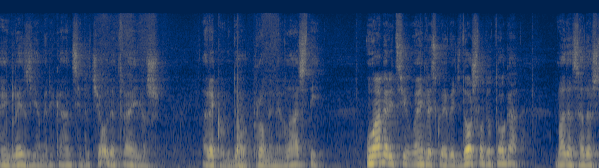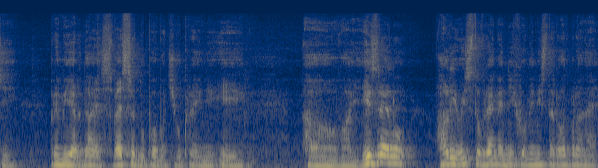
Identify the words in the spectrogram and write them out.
Englezi i Amerikanci, da će ovde traje još, rekao, do promene vlasti. U Americi, u Engleskoj je već došlo do toga, mada sadašnji premijer daje svesrednu pomoć Ukrajini i ovaj, Izraelu, ali u isto vreme njihov ministar odbrane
